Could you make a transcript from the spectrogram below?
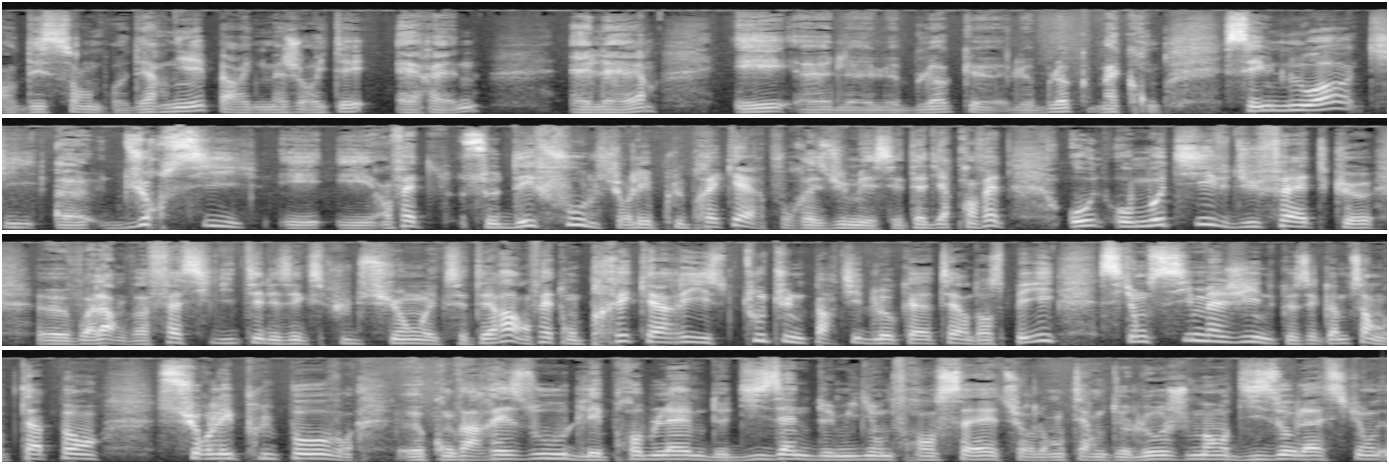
en décembre dernier par une majorité RN LR et euh, le, bloc euh, le bloc Macron. C'est une loi qui euh, durcit et, et, en fait se défoule sur les plus précaires pour résumer. C'est-à-dire qu'en fait au, au, motif du fait que voilà on va faciliter les expulsions etc. En fait on précarise toute une partie de locataires dans ce pays. Si on s'imagine que c'est comme ça en tapant sur les plus pauvres qu'on va résoudre les problèmes de dizaines de millions de Français sur en termes de logement, d'isolation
